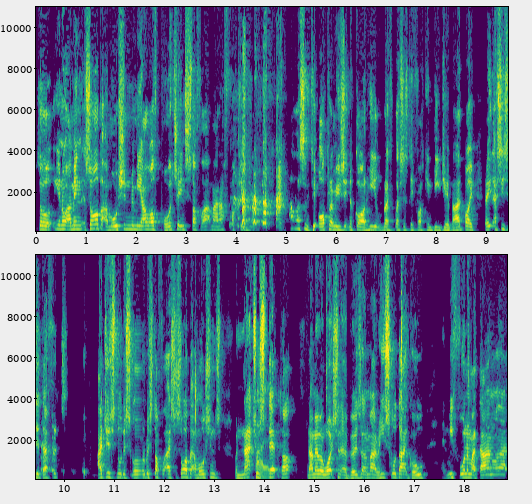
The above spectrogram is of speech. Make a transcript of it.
So you know, I mean, it's all about emotion with me. I love poetry and stuff like that, man. I fucking. I listen to opera music in the car. He listens to fucking DJ Bad Boy. Right, this is the difference. I just know the score with stuff like this. It's all about emotions. When Nacho Aye. stepped up, and I remember watching it at Boozer, man, when he scored that goal, and me phoning my dad and all that.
